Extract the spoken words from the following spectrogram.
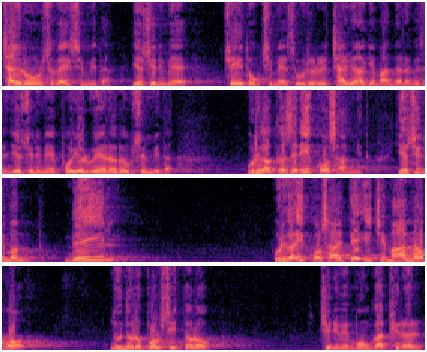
자유로울 수가 있습니다. 예수님의 죄 독침에서 우리를 자유하게 만드는 것은 예수님의 보혈 외에는 없습니다. 우리가 그것을 잊고 삽니다. 예수님은 매일 우리가 잊고 살 때 잊지 말라고 눈으로 볼 수 있도록 주님의 몸과 피를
